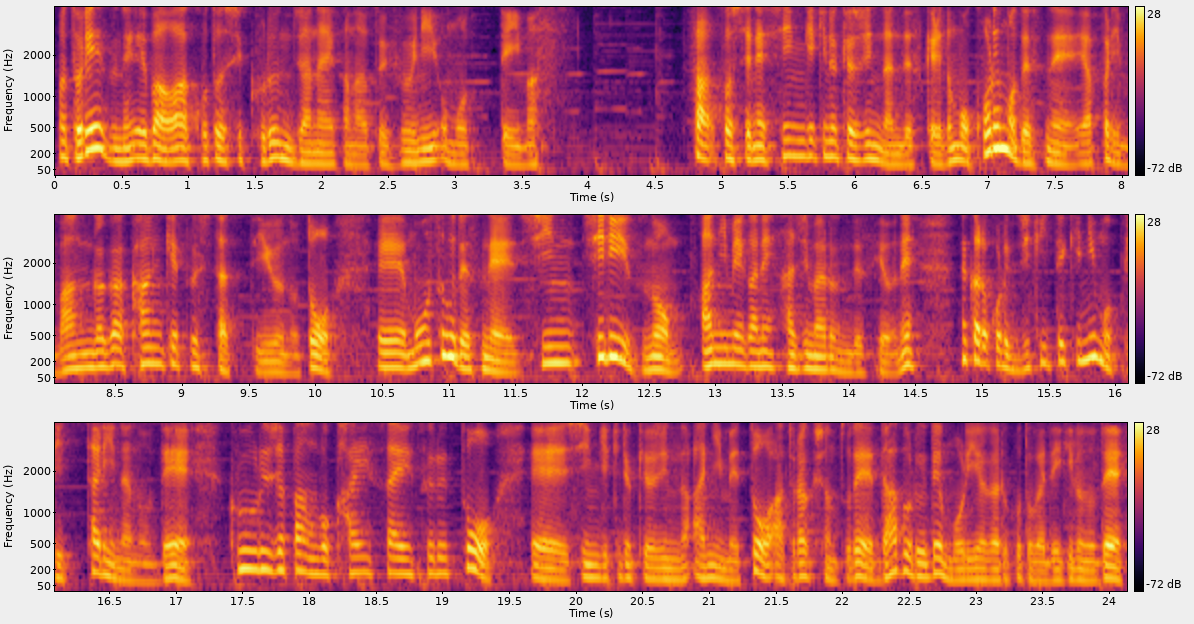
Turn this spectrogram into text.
まあ、とりあえずねエヴァは今年来るんじゃないかなというふうに思っています。さあそしてね「進撃の巨人」なんですけれどもこれもですねやっぱり漫画が完結したっていうのと、えー、もうすぐですね新シリーズのアニメがね始まるんですよねだからこれ時期的にもぴったりなのでクールジャパンを開催すると「えー、進撃の巨人」のアニメとアトラクションとでダブルで盛り上がることができるので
